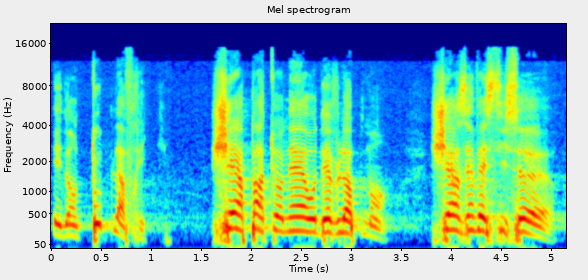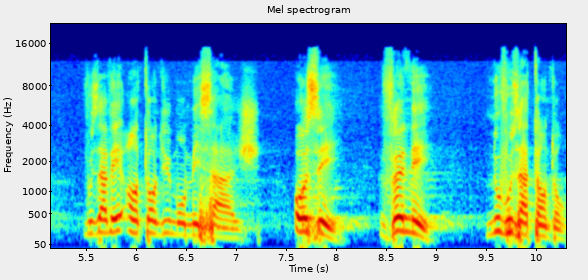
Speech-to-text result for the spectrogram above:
et dans toute l'Afrique. Chers partenaires au développement, chers investisseurs, vous avez entendu mon message. Osez, venez, nous vous attendons.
